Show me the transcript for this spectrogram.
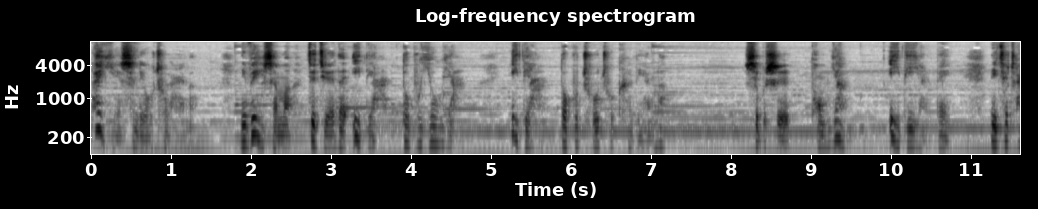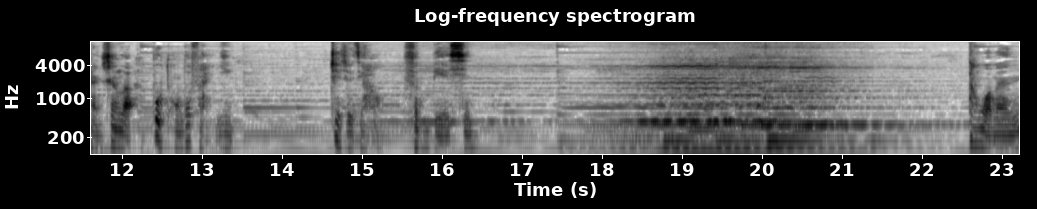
它也是流出来了，你为什么就觉得一点都不优雅，一点都不楚楚可怜了？是不是同样一滴眼泪，你却产生了不同的反应？这就叫分别心。当我们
